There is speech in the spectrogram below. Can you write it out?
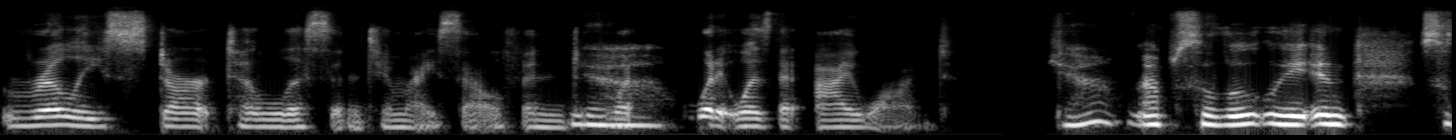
really start to listen to myself and yeah. what, what it was that I want. Yeah, absolutely. And so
